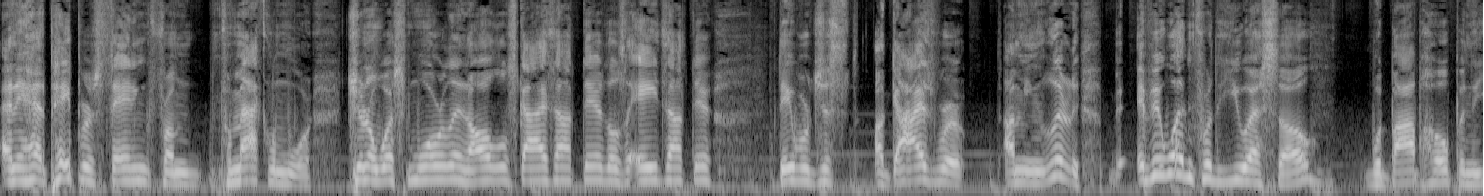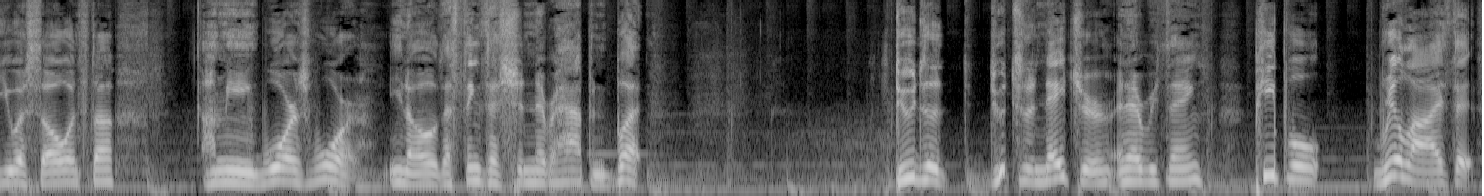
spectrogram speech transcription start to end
and it had papers standing from from McNamara, General Westmoreland, all those guys out there, those aides out there. They were just uh, guys were. I mean, literally, if it wasn't for the USO with Bob Hope and the USO and stuff, I mean, war is war. You know, that's things that should never happen. But due to due to the nature and everything, people realized that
